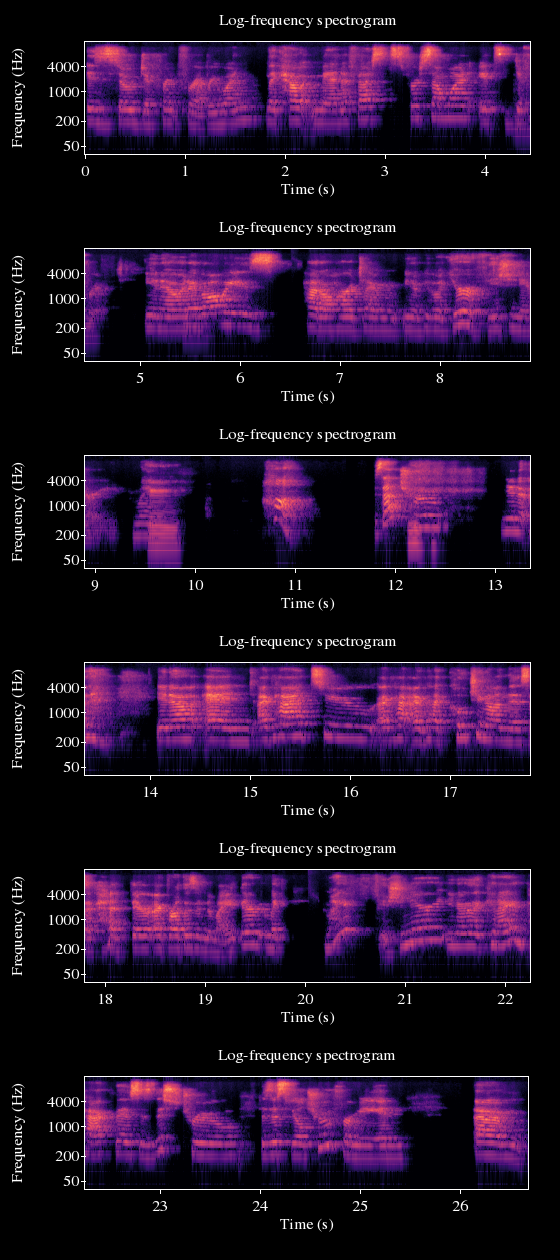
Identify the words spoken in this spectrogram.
is so different for everyone like how it manifests for someone it's mm-hmm. different mm-hmm. you know and mm-hmm. i've always had a hard time, you know, people like, you're a visionary. I'm like, mm. huh, is that true? you know, you know, and I've had to, I've had, I've had coaching on this. I've had there, I brought this into my therapy. I'm like, am I a visionary? You know, like, can I unpack this? Is this true? Does this feel true for me? And um,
